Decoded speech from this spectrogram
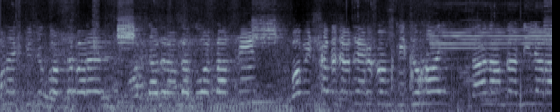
অনেক কিছু করতে পারেন। আপনাদের আমরা দোয়া চাচ্ছি। ভবিষ্যতে যাতে এরকম কিছু হয়, তাহলে আমরা নীলারা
